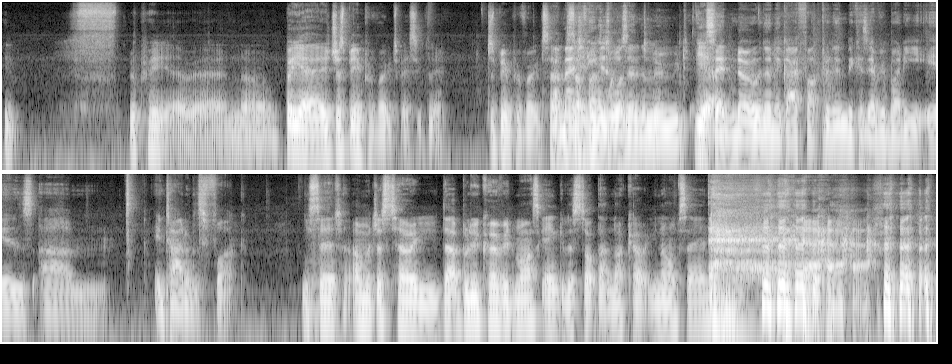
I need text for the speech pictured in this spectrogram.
He, repeat, uh, no, but yeah, it's just being provoked, basically. Just being provoked. So I imagine he just "What wasn't in the do?" mood Yeah. said no, and then the guy fucked with him because everybody is um, entitled as fuck. He said, "I'm gonna just tell you that blue COVID mask ain't gonna stop that knockout." You know what I'm saying?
